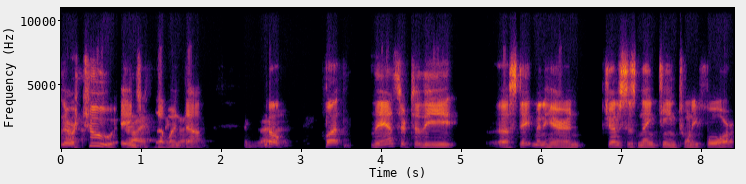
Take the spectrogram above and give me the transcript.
There were two angels right, that exactly. went down. Exactly. No, but the answer to the uh, statement here in Genesis 19:24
